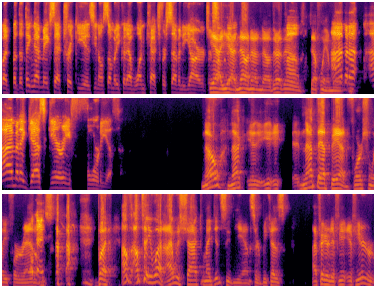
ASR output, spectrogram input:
but but the thing that makes that tricky is you know somebody could have one catch for 70 yards yeah something. yeah no no no there there's um, definitely a i'm gonna i'm gonna guess gary 40th no not it, it, not that bad fortunately for adams okay. but I'll, I'll tell you what i was shocked when i did see the answer because i figured if you if you're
